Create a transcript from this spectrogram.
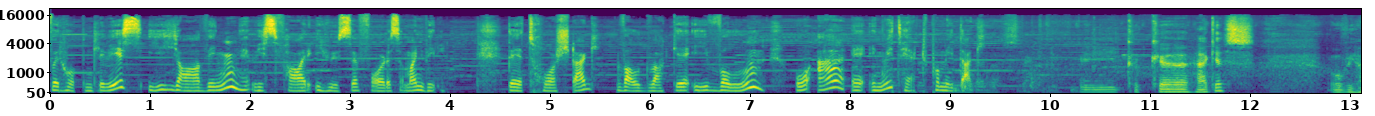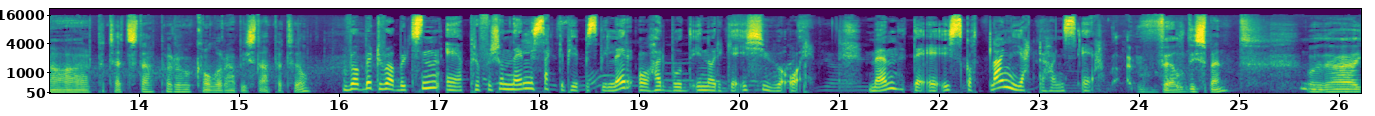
Forhåpentligvis i ja-vinden hvis far i huset får det som han vil. Det er torsdag, valgvake i Vollen, og jeg er invitert på middag. Vi koker haggis, og vi har potetstapper og kålrabistapper til. Robert Robertson er profesjonell sekkepipespiller og har bodd i Norge i 20 år. Men det er i Skottland hjertet hans er. Veldig spent. Og det har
